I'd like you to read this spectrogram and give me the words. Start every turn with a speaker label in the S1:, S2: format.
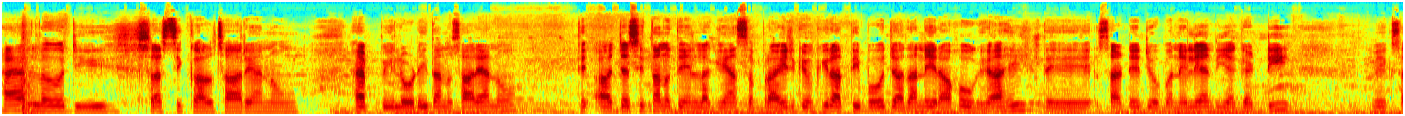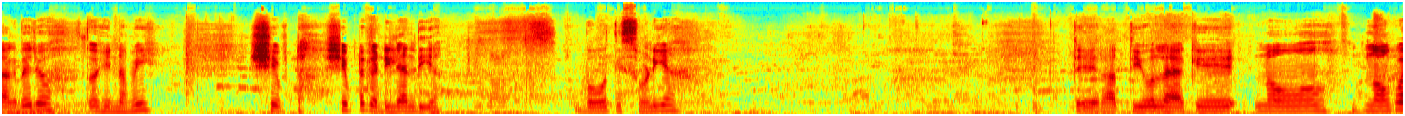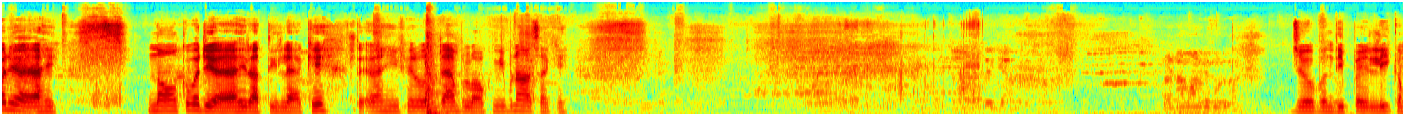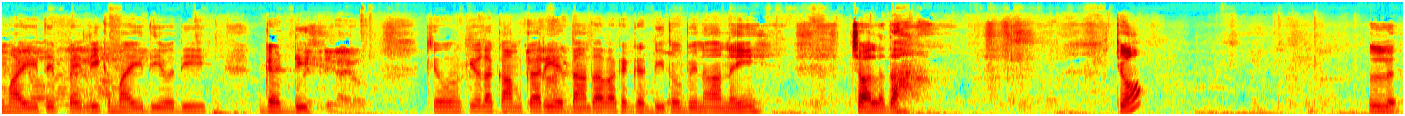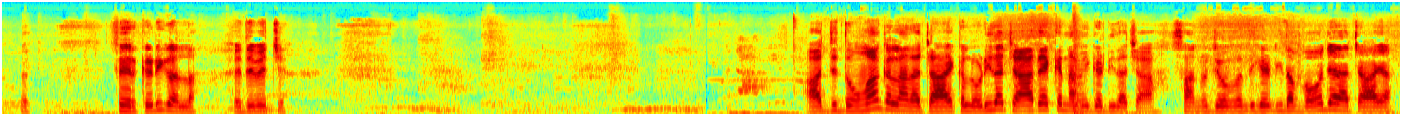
S1: Hello ਜੀ, ਸਤਿ ਸ਼੍ਰੀ ਅਕਾਲ ਸਾਰਿਆਂ ਨੂੰ। ਹੈਪੀ ਲੋਹੜੀ ਤੁਹਾਨੂੰ ਸਾਰਿਆਂ ਨੂੰ। ਤੇ ਅੱਜ ਅਸੀਂ ਤੁਹਾਨੂੰ ਦੇਣ ਲੱਗੇ ਆ ਸਰਪ੍ਰਾਈਜ਼ ਕਿਉਂਕਿ ਰਾਤੀ ਬਹੁਤ ਜ਼ਿਆਦਾ ਹਨੇਰਾ ਹੋ ਗਿਆ ਸੀ ਤੇ ਸਾਡੇ ਜੋਬਨ ਨੇ ਲਿਆਂਦੀ ਆ ਗੱਡੀ, ਵੇਖ ਸਕਦੇ ਜੋ, ਤੁਸੀਂ ਨਵੀਂ ਸ਼ਿਫਟ ਸ਼ਿਫਟ ਗੱਡੀ ਲਿਆਂਦੀ ਆ। ਬਹੁਤ ਹੀ ਸੋਹਣੀ ਆ। ਤੇ ਰਾਤੀ ਉਹ ਲੈ ਕੇ 9 9 ਵਜੇ ਆਇਆ ਸੀ। 9 ਵਜੇ ਆਇਆ ਸੀ ਰਾਤੀ ਲੈ ਕੇ ਤੇ ਅਸੀਂ ਫਿਰ ਉਸ ਟਾਈਮ ਬਲੌਗ ਨਹੀਂ ਬਣਾ ਸਕੇ। ਜੋ ਬੰਦੀ ਪਹਿਲੀ ਕਮਾਈ ਤੇ ਪਹਿਲੀ ਕਮਾਈ ਦੀ ਉਹਦੀ ਗੱਡੀ। ਕਿਉਂਕਿ ਉਹਦਾ ਕੰਮ ਕਰ ਹੀ ਇਦਾਂ ਦਾ ਵਾ ਕਿ ਗੱਡੀ ਤੋਂ ਬਿਨਾ ਨਹੀਂ ਚੱਲਦਾ। ਕਿਉਂ? ਫਿਰ ਕਿਹੜੀ ਗੱਲ ਆ ਇਹਦੇ ਵਿੱਚ? ਅੱਜ ਦੋਵਾਂ ਗੱਲਾਂ ਦਾ ਚਾਹ ਇੱਕ ਲੋੜੀ ਦਾ ਚਾਹ ਤੇ ਇੱਕ ਨਵੀਂ ਗੱਡੀ ਦਾ ਚਾਹ ਸਾਨੂੰ ਜੋਬਨ ਦੀ ਗੱਡੀ ਦਾ ਬਹੁਤ ਜ਼ਿਆਦਾ ਚਾਹ ਆ।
